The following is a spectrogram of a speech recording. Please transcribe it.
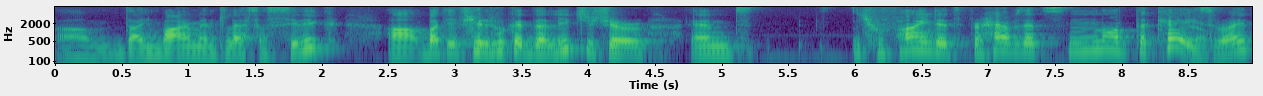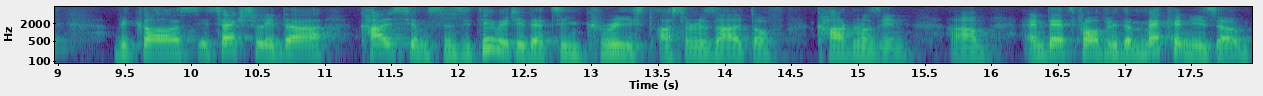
um, the environment less acidic. Uh, but if you look at the literature and you find that perhaps that's not the case, Yeah. right? Because it's actually the calcium sensitivity that's increased as a result of carnosine. Um, and that's probably the mechanism.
